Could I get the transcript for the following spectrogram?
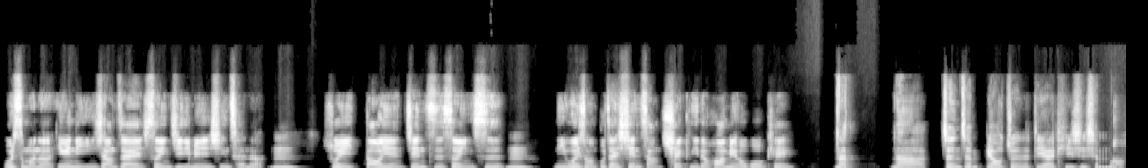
为什么呢？因为你影像在摄影机里面形成了，嗯，所以导演、监制、摄影师，嗯，你为什么不在现场 check 你的画面 O 不 OK？那那真正标准的 DIT 是什么？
